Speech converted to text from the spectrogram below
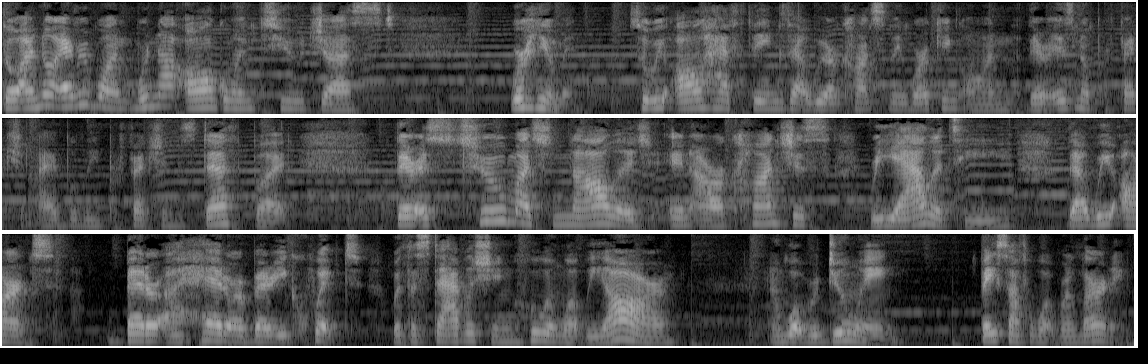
Though I know everyone, we're not all going to just, we're human. So we all have things that we are constantly working on. There is no perfection. I believe perfection is death, but there is too much knowledge in our conscious reality that we aren't better ahead or better equipped with establishing who and what we are and what we're doing based off of what we're learning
